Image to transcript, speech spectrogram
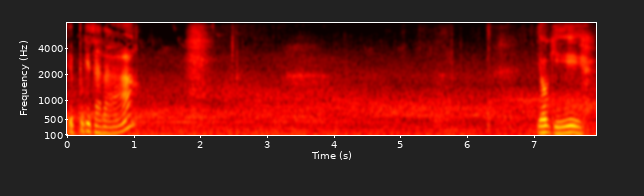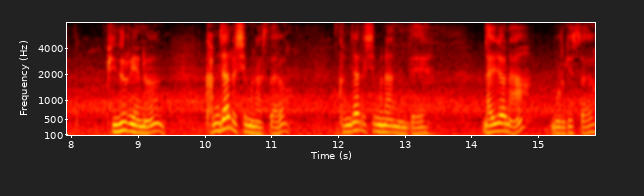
예쁘게 자라. 여기 비누리에는 감자를 심어놨어요. 감자를 심어놨는데 날려나 모르겠어요.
